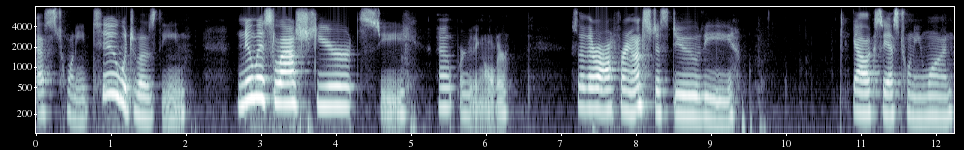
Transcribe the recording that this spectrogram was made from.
S22, which was the newest last year. Let's see. Oh, we're getting older. So they're offering, let's just do the Galaxy S21,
